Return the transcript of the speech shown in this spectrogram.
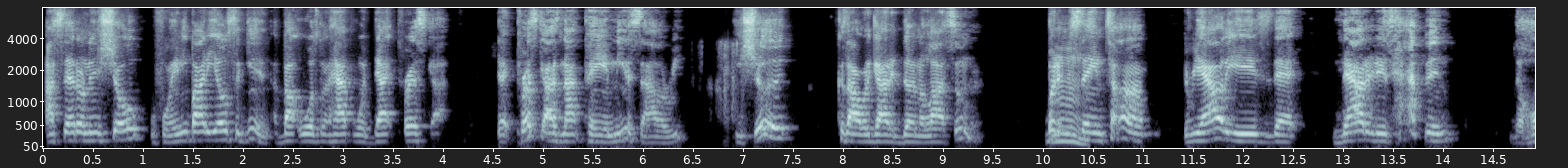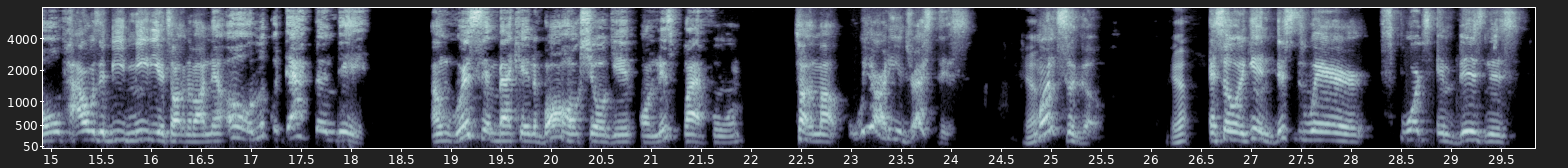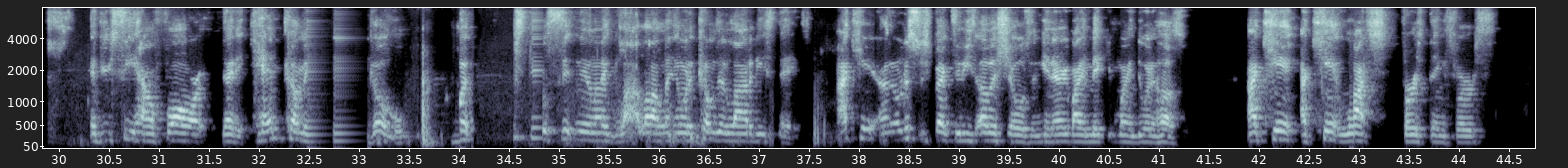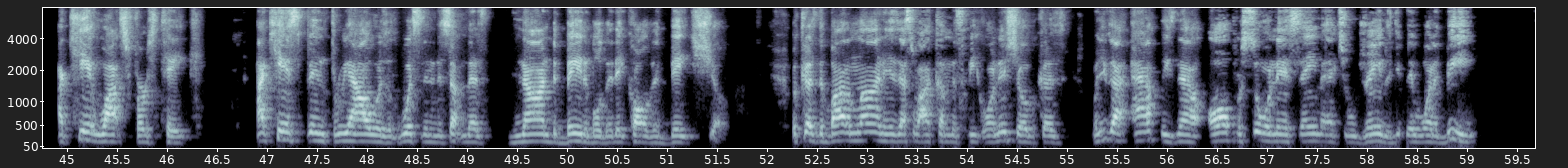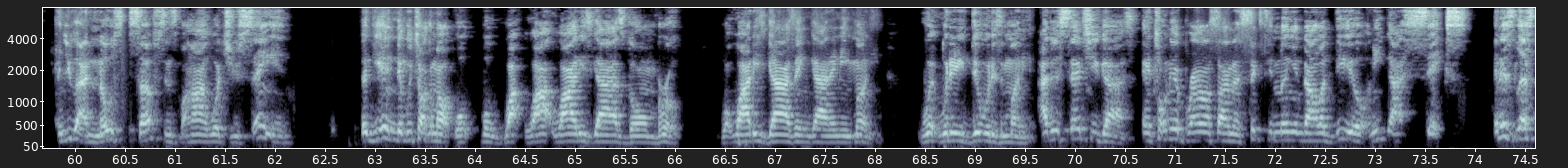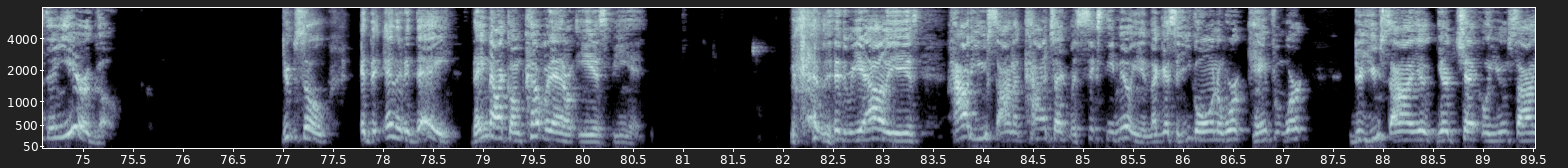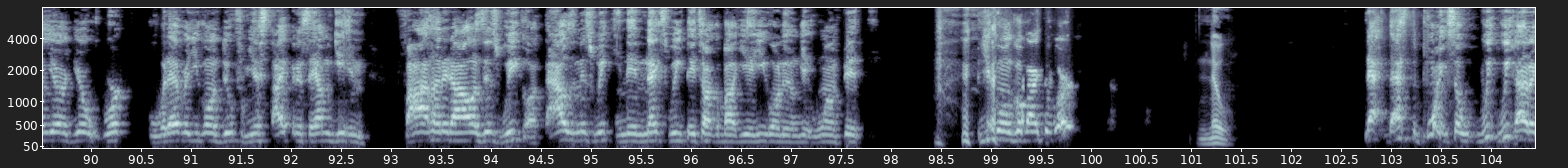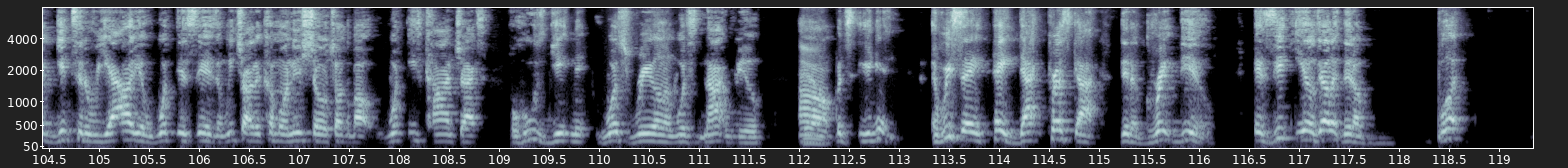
I said on this show before anybody else again about what's going to happen with Dak Prescott. Dak Prescott's not paying me a salary. He should, because I would have got it done a lot sooner. But at the Mm. same time, the reality is that now that it's happened, the whole powers that be media talking about now, oh, look what Dak done did. And we're sitting back here in the Ball Hawk show again on this platform talking about we already addressed this Yeah. months ago. Yeah. And so again, this is where sports and business, if you see how far that it can come and go, but still sitting there like la la land when it comes to a lot of these things. I can't, I know disrespect to these other shows and again, everybody making money doing a hustle. I can't, I can't watch first things first. I can't watch first take. I can't spend three hours of listening to something that's non-debatable that they call the debate show. Because the bottom line is that's why I come to speak on this show because when you got athletes now all pursuing their same actual dreams get they want to be, and you got no substance behind what you're saying, again, then we're talking about well, well why, why why these guys going broke? Why, why these guys ain't got any money? What, what did he do with his money? I just said to you guys, Antonio Brown signed a $60 million deal and he got six, and it's less than a year ago. You, so at the end of the day, they not gonna cover that on ESPN. Because the reality is, how do you sign a contract for 60 million? Like I said, you go on to work, came from work. Do you sign your, your check or you sign your, your work, whatever you're gonna do from your stipend and say, I'm getting five hundred dollars this week or a thousand this week, and then next week they talk about, yeah, you're gonna get 150. you gonna go back to work? No. That that's the point. So we, we gotta get to the reality of what this is, and we try to come on this show talk about what these contracts for who's getting it, what's real and what's not real. Yeah. Um, but again, if we say, hey, Dak Prescott did a great deal, Ezekiel Elliott did a butt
